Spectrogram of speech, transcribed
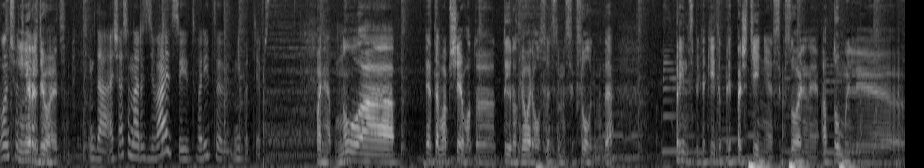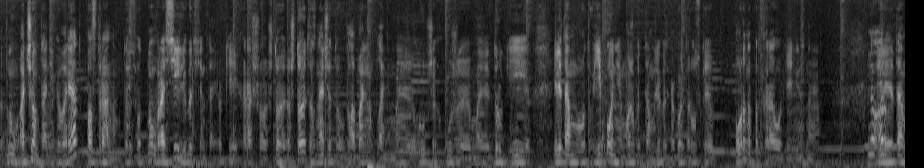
Он что И не раздевается. Да, а сейчас она раздевается и творит э, непотребство. Понятно. Ну, а это вообще, вот э, ты разговаривал с этими сексологами, да? В принципе, какие-то предпочтения сексуальные о том или, ну, о чем-то они говорят по странам. То есть, вот, ну, в России любят хентай, окей, хорошо. Что, что это значит в глобальном плане? Мы лучше, хуже, мы другие. Или там вот в Японии, может быть, там любят какое-то русское порно под караоке, я не знаю. Ну, Или там,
